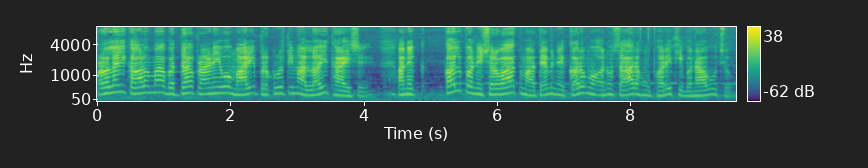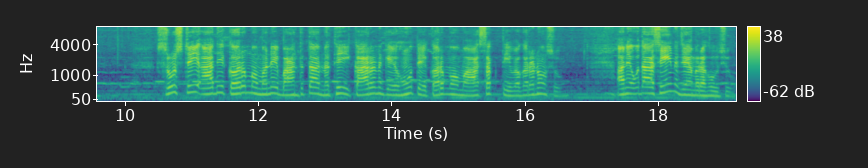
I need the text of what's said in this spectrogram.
પ્રલય કાળમાં બધા પ્રાણીઓ મારી પ્રકૃતિમાં લય થાય છે અને કલ્પની શરૂઆતમાં તેમને કર્મો અનુસાર હું ફરીથી બનાવું છું. સૃષ્ટિ આદિ કર્મ મને બાંધતા નથી કારણ કે હું તે કર્મોમાં આસક્તિ વગરનો છું. અને ઉદાસીન જેમ રહું છું.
